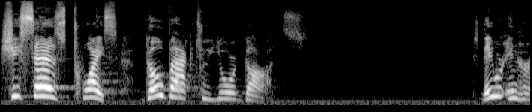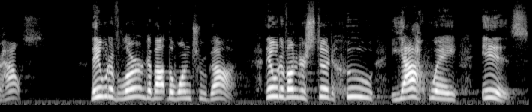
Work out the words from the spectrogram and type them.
She says twice, Go back to your gods. They were in her house. They would have learned about the one true God. They would have understood who Yahweh is.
